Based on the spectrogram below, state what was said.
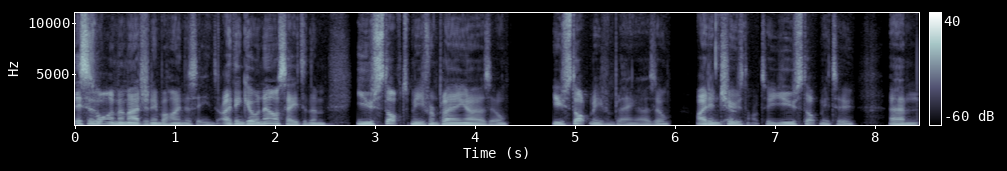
this is what i'm imagining behind the scenes i think he'll now say to them you stopped me from playing Ozil. you stopped me from playing Ozil. i didn't Yeah. choose not to you stopped me to um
